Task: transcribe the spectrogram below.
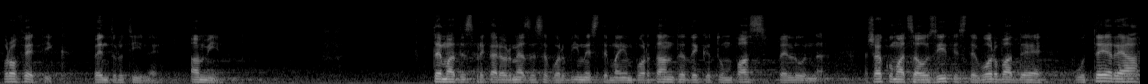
profetic pentru tine. Amin. Tema despre care urmează să vorbim este mai importantă decât un pas pe lună. Așa cum ați auzit, este vorba de puterea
